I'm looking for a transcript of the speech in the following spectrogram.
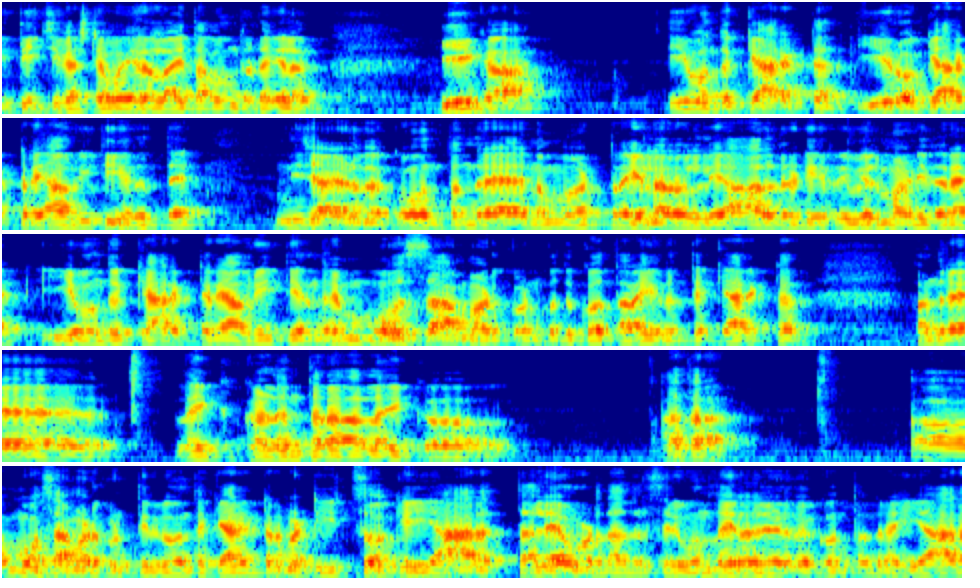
ಇತ್ತೀಚೆಗಷ್ಟೇ ವೈರಲ್ ಆಯಿತಾ ಒಂದು ಡೈಲಾಗ್ ಈಗ ಈ ಒಂದು ಕ್ಯಾರೆಕ್ಟರ್ ಹೀರೋ ಕ್ಯಾರೆಕ್ಟರ್ ಯಾವ ರೀತಿ ಇರುತ್ತೆ? ನಿಜ ಹೇಳಬೇಕು ಅಂತಂದರೆ ನಮ್ಮ ಟ್ರೈಲರಲ್ಲಿ ಆಲ್ರೆಡಿ ರಿವೀಲ್ ಮಾಡಿದ್ದಾರೆ. ಈ ಒಂದು ಕ್ಯಾರೆಕ್ಟರ್ ಯಾವ ರೀತಿ ಅಂದರೆ ಮೋಸ ಮಾಡ್ಕೊಂಡು ಬದುಕೋ ಥರ ಇರುತ್ತೆ ಕ್ಯಾರೆಕ್ಟರ್ ಅಂದರೆ ಲೈಕ್ ಕಳ್ಳನ್ ಥರ ಲೈಕ್ ಆ ಥರ. ಮೋಸ ಮಾಡ್ಕೊಂಡು ತಿರುಗುವಂತ ಕ್ಯಾರೆಕ್ಟರ್ ಬಟ್ ಇಟ್ಸ್ ಓಕೆ ಯಾರ ತಲೆ ಹೊಡೆದಾದ್ರೂ ಸರಿ, ಒಂದು ಲೈನಲ್ಲಿ ಹೇಳಬೇಕು ಅಂತಂದರೆ, ಯಾರ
